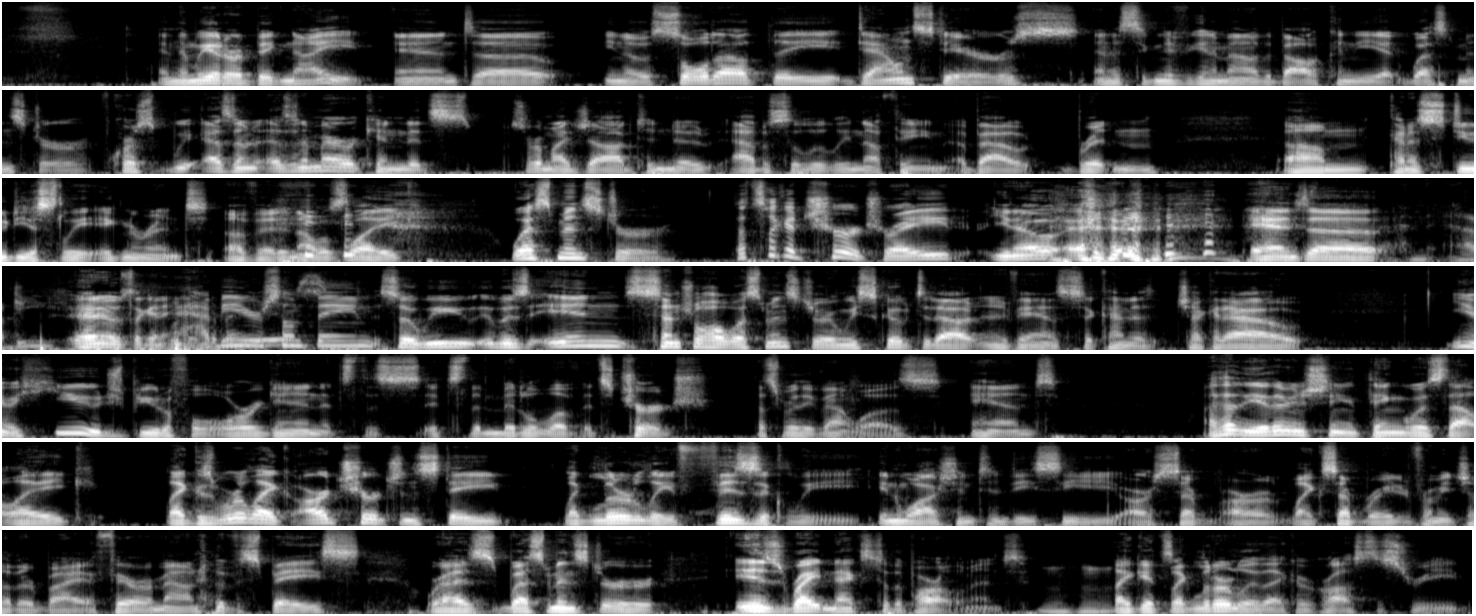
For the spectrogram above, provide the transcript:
and then we had our big night, and uh, you know, sold out the downstairs and a significant amount of the balcony at Westminster. Of course, we, as an as an American, it's sort of my job to know absolutely nothing about Britain um, kind of studiously ignorant of it. And I was like, Westminster, that's like a church, right? You know? and, uh, An abbey? and it was like an Whatever abbey or is. something. So we, it was in Central Hall, Westminster, and we scoped it out in advance to kind of check it out. you know, huge, beautiful organ. It's this. It's the middle of. It's a church. That's where the event was. And I thought the other interesting thing was that like, like, cause we're like our church and state, like literally physically in Washington D.C. are sep- are like separated from each other by a fair amount of space, whereas Westminster is right next to the Parliament. Like it's like literally like across the street.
